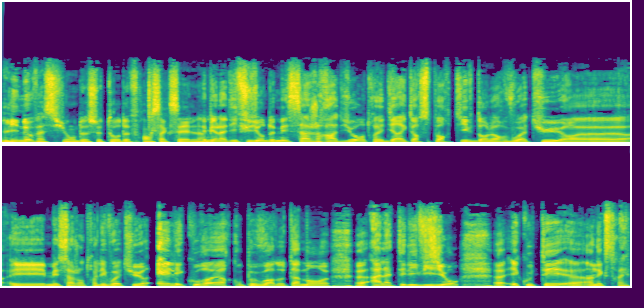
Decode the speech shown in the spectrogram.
L'innovation de ce Tour de France, Axel Eh bien, la diffusion de messages radio entre les directeurs sportifs dans leurs voitures euh, et messages entre les voitures et les coureurs, qu'on peut voir notamment euh, à la télévision. Euh, écoutez un extrait.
